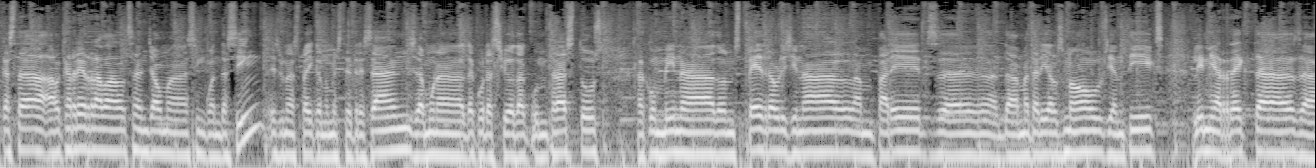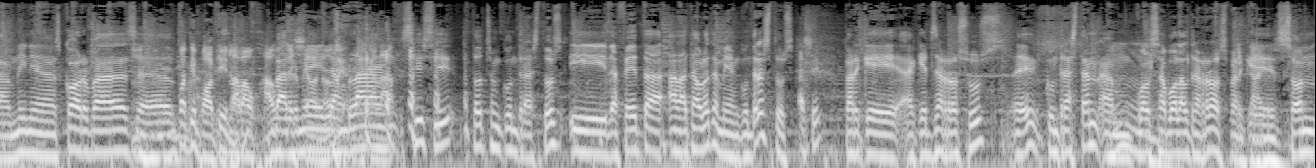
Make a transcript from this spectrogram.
que està al carrer Raval Sant Jaume 55. És un espai que només té 3 anys, amb una decoració de contrastos, que combina doncs, pedra original amb parets eh, de materials nous i antics, línies rectes, amb línies corbes... Eh, Poti-poti, És la? Bauhaus, vermell això, no? en blanc... Sí, sí, tots són contrastos. I, de fet, a, a la taula també hi ha contrastos. Ah, sí? Perquè aquests arrossos eh, contrasten amb mm. qualsevol altre arròs, perquè són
